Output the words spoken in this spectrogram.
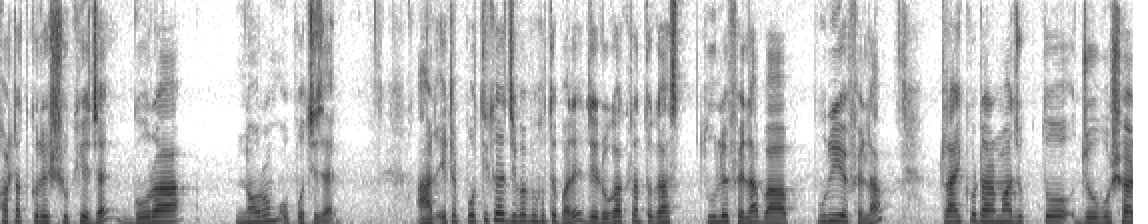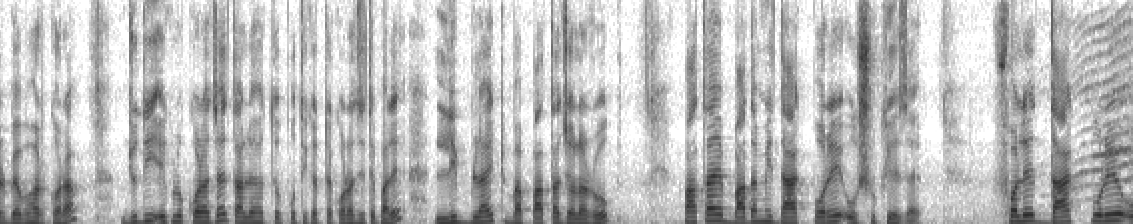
হঠাৎ করে শুকিয়ে যায়, গোড়া নরম ও পচে যায়। আর এটার প্রতিকার যেভাবে হতে পারে, যে রোগাক্রান্ত গাছ তুলে ফেলা বা পুড়িয়ে ফেলা, ট্রাইকোডার্মাযুক্ত জৈব সার ব্যবহার করা, যদি এগুলো করা যায় তাহলে হয়তো প্রতিকারটা করা যেতে পারে। লিপ ব্লাইট বা পাতা জ্বলা রোগ পাতায় বাদামি দাগ পড়ে ও শুকিয়ে যায়। ফলে দাগ পড়ে ও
